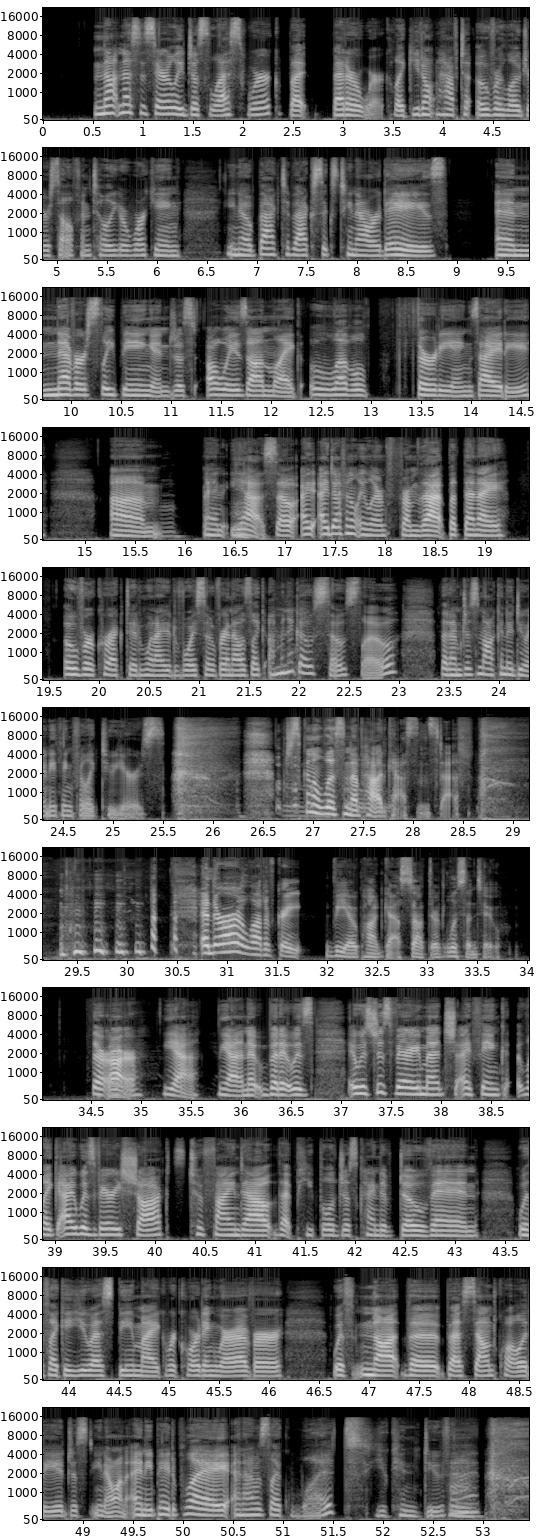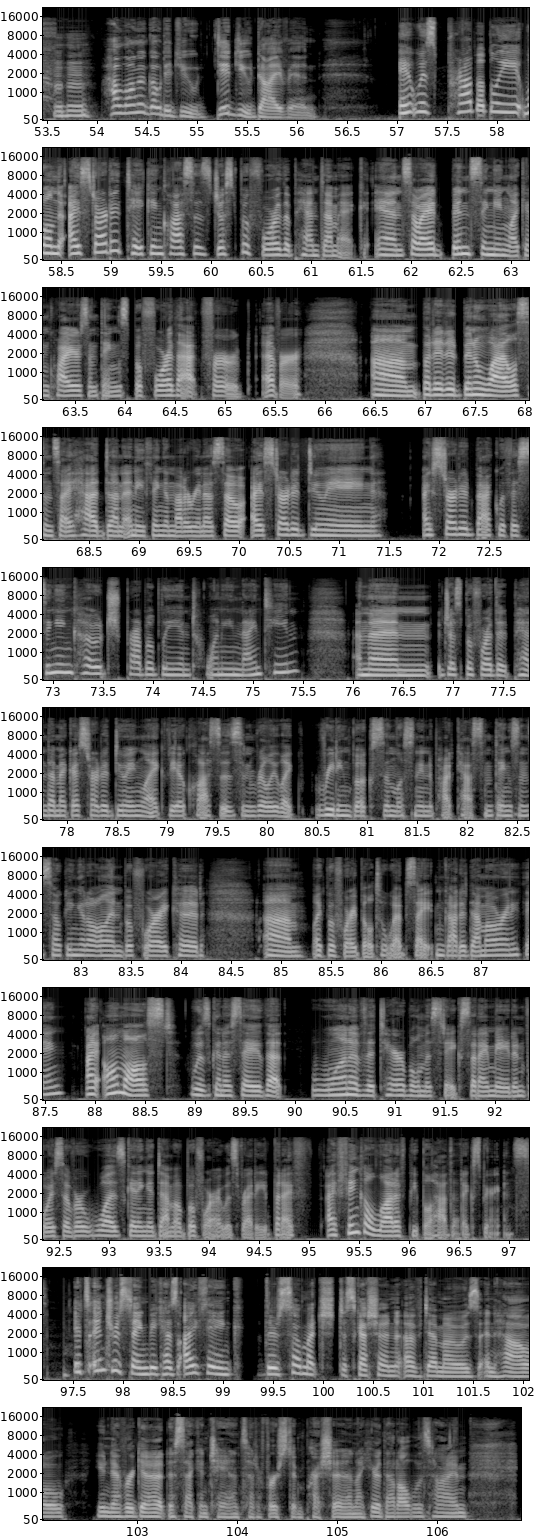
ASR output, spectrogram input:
not necessarily just less work, but better work. Like you don't have to overload yourself until you're working, you know, back to back 16 hour days and never sleeping and just always on like level 30 anxiety. Um, and yeah, so I, I definitely learned from that. But then I overcorrected when I did voiceover and I was like, I'm going to go so slow that I'm just not going to do anything for like two years. I'm just going to listen to podcasts and stuff. And there are a lot of great VO podcasts out there to listen to. There Right. are. Yeah. Yeah, and it, but it was it was just very much I think like I was very shocked to find out that people just kind of dove in with like a USB mic recording wherever with not the best sound quality just, you know, on any pay to play and I was like, "What? You can do that?" Mm-hmm. How long ago did you did you dive in? It was probably, well, I started taking classes just before the pandemic. And so I had been singing like in choirs and things before that forever. Um, but it had been a while since I had done anything in that arena. So I started doing, I started back with a singing coach probably in 2019. And then just before the pandemic, I started doing like VO classes and really like reading books and listening to podcasts and things and soaking it all in before I could um, like before I built a website and got a demo or anything. I almost was going to say that one of the terrible mistakes that I made in voiceover was getting a demo before I was ready, but I, I think a lot of people have that experience. It's interesting because I think there's so much discussion of demos and how you never get a second chance at a first impression. I hear that all the time.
